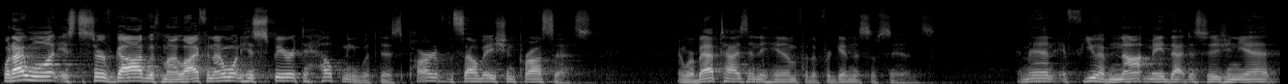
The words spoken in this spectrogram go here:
What I want is to serve God with my life, and I want His Spirit to help me with this, part of the salvation process. And we're baptized into Him for the forgiveness of sins. And man, if you have not made that decision yet,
